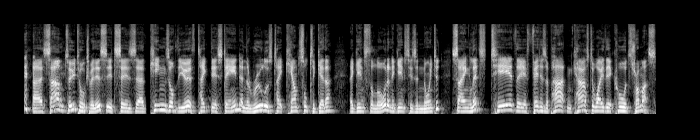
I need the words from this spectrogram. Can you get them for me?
uh, Psalm 2 talks about this. It says, uh, Kings of the earth take their stand, and the rulers take counsel together against the Lord and against his anointed, saying, Let's tear their fetters apart and cast away their cords from us.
